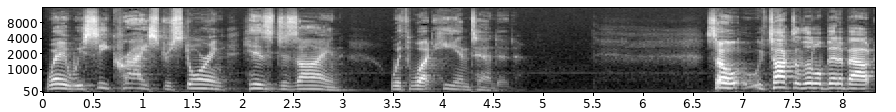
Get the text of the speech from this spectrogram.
way we see Christ restoring his design with what he intended. So, we've talked a little bit about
